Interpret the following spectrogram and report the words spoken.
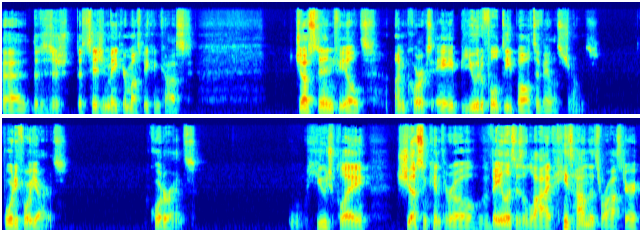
that the decision decision maker must be concussed. Justin Fields uncorks a beautiful deep ball to Velus Jones, 44 yards, quarter ends. Huge play. Justin can throw. Velus is alive. He's on this roster.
